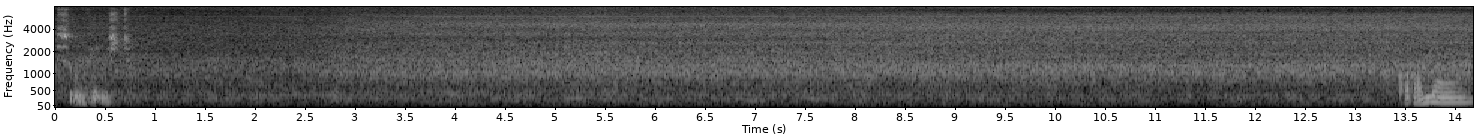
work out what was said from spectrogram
Soon finished. Come on.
